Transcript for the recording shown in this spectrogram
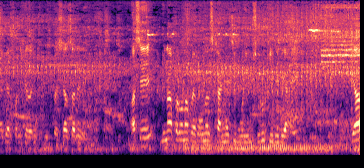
नगर परिषद आणि पोलीस प्रशासनाने असे विनापरवाना बॅनर्स काढण्याची मोहीम सुरू केलेली आहे. या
